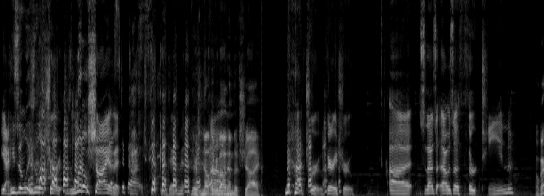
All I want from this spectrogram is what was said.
Yeah, he's a he's a little short. He's a little shy of it. about. God damn it. There's nothing about Um, him that's shy. true, very true. Uh, so that's that was a thirteen. Okay.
